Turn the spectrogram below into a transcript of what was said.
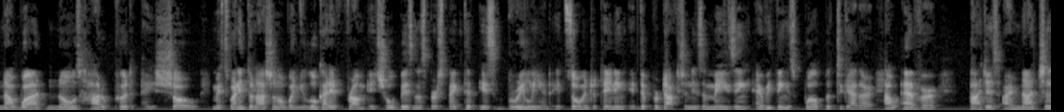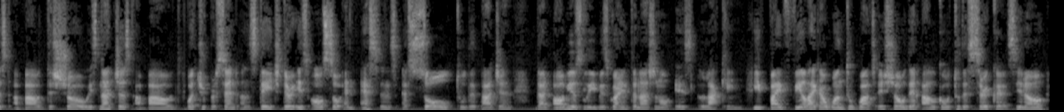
Nawat knows how to put a show. Miss Grand International, when you look at it from a show business perspective, is brilliant. It's so entertaining. The production is amazing. Everything is well put together. However, pageants are not just about the show it's not just about what you present on stage there is also an essence a soul to the pageant that obviously Miss Grand International is lacking. If I feel like I want to watch a show, then I'll go to the circus, you know?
